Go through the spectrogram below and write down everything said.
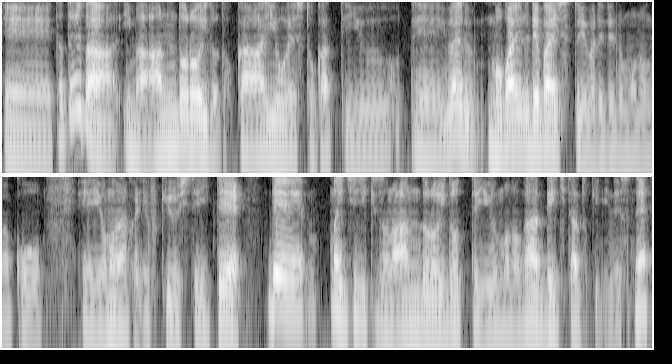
えー、例えば今 Android とか iOS とかっていう、えー、いわゆるモバイルデバイスと言われてるものがこう、えー、世の中に普及していてで、まあ、一時期その Android っていうものができた時にですね、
